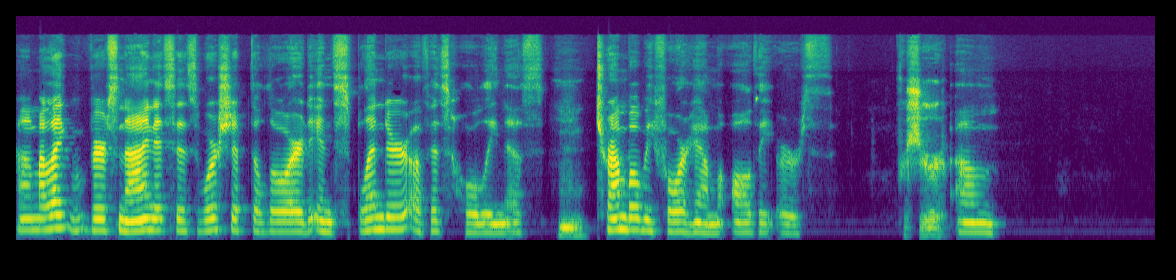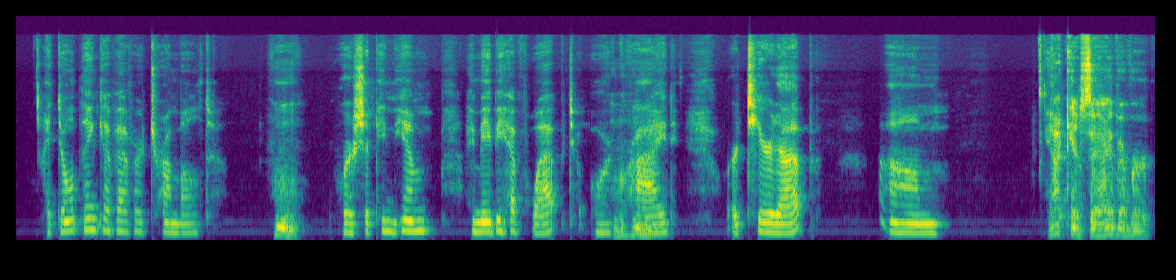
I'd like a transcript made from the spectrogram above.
Um, I like verse 9. It says, Worship the Lord in splendor of his holiness. Hmm, Tremble before him, all the earth. for sure. Um, I don't think I've ever trembled Hmm. worshiping him. I maybe have wept or Mhm. cried or teared up. Um, Yeah, I can't say I've ever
